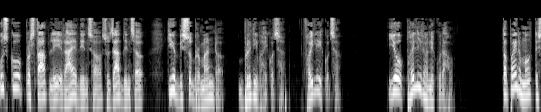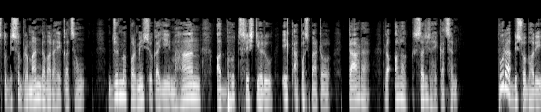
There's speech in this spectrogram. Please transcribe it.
उसको प्रस्तावले राय दिन्छ सुझाव दिन्छ कि यो विश्व ब्रह्माण्ड वृद्धि भएको छ फैलिएको छ। यो फैलिरहने कुरा हो। तपाईँ र म त्यस्तो विश्व ब्रह्माण्डमा रहेका छौं जुनमा परमेश्वरका यी महान अद्भुत सृष्टिहरू एक आपसबाट टाढा र अलग सरिरहेका छन्। पूरा विश्वभरि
